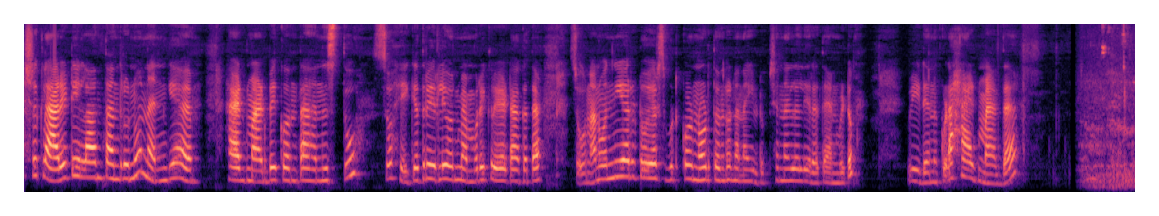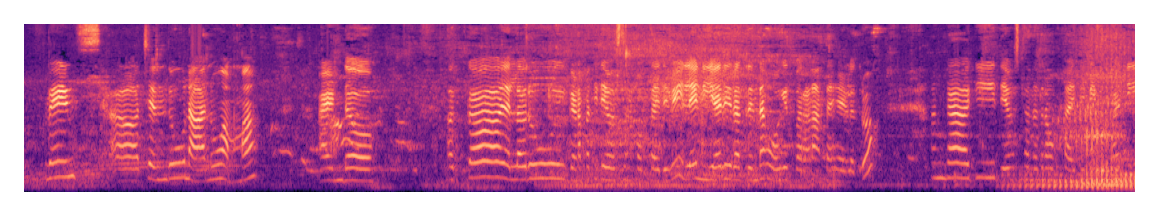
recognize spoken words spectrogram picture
ಅಷ್ಟು ಕ್ಲಾರಿಟಿ ಇಲ್ಲ ಅಂತಂದ್ರೂ ನನಗೆ ಆ್ಯಡ್ ಮಾಡಬೇಕು ಅಂತ ಅನ್ನಿಸ್ತು ಸೊ ಹೇಗಾದರೂ ಇರಲಿ ಒಂದು ಮೆಮೊರಿ ಕ್ರಿಯೇಟ್ ಆಗುತ್ತೆ. ಸೊ ನಾನು ಒನ್ ಇಯರ್ ಟೂ ಇಯರ್ಸ್ ಬಿಟ್ಕೊಂಡು ನೋಡ್ತಂದ್ರೆ ನನ್ನ ಯೂಟ್ಯೂಬ್ ಚಾನಲಲ್ಲಿ ಇರುತ್ತೆ ಅಂದ್ಬಿಟ್ಟು ವೀಡಿಯೋನು ಕೂಡ ಹ್ಯಾಡ್ ಮಾಡಿದೆ. ಫ್ರೆಂಡ್ಸ್ ಚಂದು, ನಾನು, ಅಮ್ಮ ಆ್ಯಂಡ್ ಅಕ್ಕ ಎಲ್ಲರೂ ಗಣಪತಿ ದೇವಸ್ಥಾನಕ್ಕೆ ಹೋಗ್ತಾ ಇದ್ದೀವಿ. ಇಲ್ಲೇ ನಿಯರ್ ಇರೋದ್ರಿಂದ ಹೋಗಿದ್ದು ಬರೋಣ ಅಂತ ಹೇಳಿದ್ರು. ಹಂಗಾಗಿ ದೇವಸ್ಥಾನದ ಹತ್ರ ಹೋಗ್ತಾ ಇದ್ದೀವಿ. ಬನ್ನಿ.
